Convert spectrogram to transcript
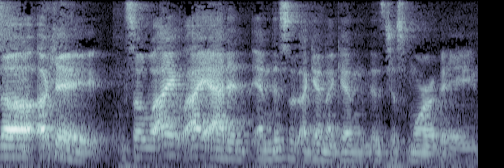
so okay, so I, I added, and this is again, again, it's just more of a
